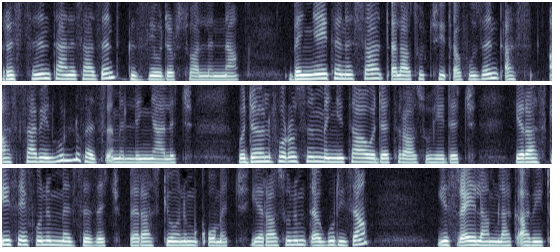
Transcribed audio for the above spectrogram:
ርስትህን ታነሳ ዘንድ ጊዜው ደርሷልና በእኛ የተነሳ ጠላቶች ይጠፉ ዘንድ አሳቤን ሁሉ ፈጽምልኝ አለች። ወደ ህልፎሮስም መኝታ ወደ ትራሱ ሄደች። የራስጌ ሰይፉንም መዘዘች በራስጌውንም ቆመች። የራሱንም ጠጉር ይዛ የእስራኤል አምላክ አቤቱ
